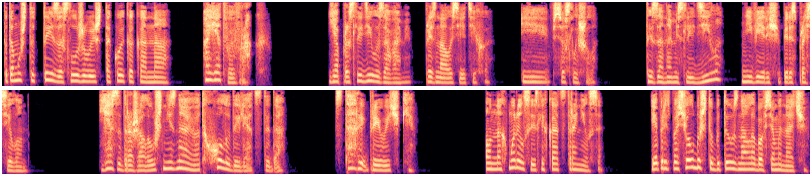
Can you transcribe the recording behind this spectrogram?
потому что ты заслуживаешь такой, как она, а я твой враг. Я проследила за вами, призналась я тихо, и все слышала. Ты за нами следила? неверяще переспросил он. Я задрожала, уж не знаю, от холода или от стыда. Старые привычки. Он нахмурился и слегка отстранился. Я предпочел бы, чтобы ты узнала обо всем иначе.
